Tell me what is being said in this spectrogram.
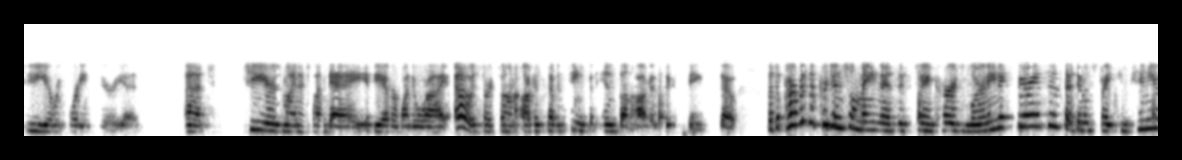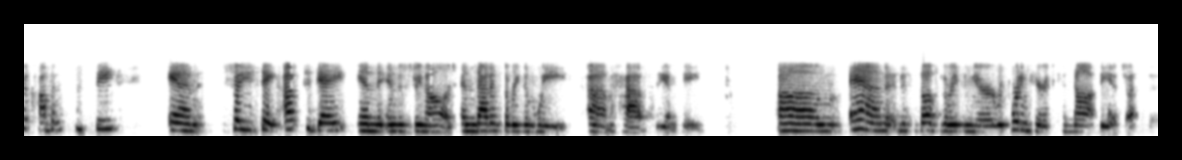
two-year reporting period. Uh, two years minus one day, if you ever wonder why, oh, it starts on August 17th but ends on August 16th. So, but the purpose of credential maintenance is to encourage learning experiences that demonstrate continued competency and so you stay up to date in the industry knowledge. And that is the reason we um, have CMP. Um, and this is also the reason your reporting periods cannot be adjusted.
